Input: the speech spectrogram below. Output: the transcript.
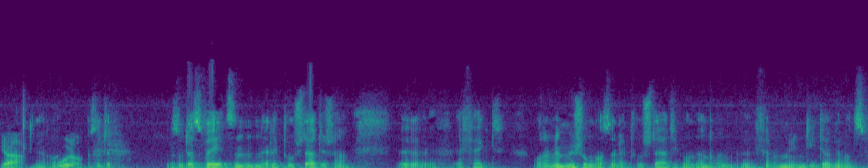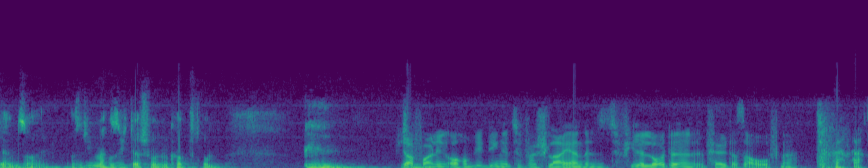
Ja, ja cool. Also, also das wäre jetzt ein, ein elektrostatischer äh, Effekt oder eine Mischung aus Elektrostatik und anderen äh, Phänomenen, die da genutzt werden sollen. Also die machen sich da schon einen Kopf drum. Ja, vor allen Dingen auch um die Dinge zu verschleiern, denn viele Leute fällt das auf, ne?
